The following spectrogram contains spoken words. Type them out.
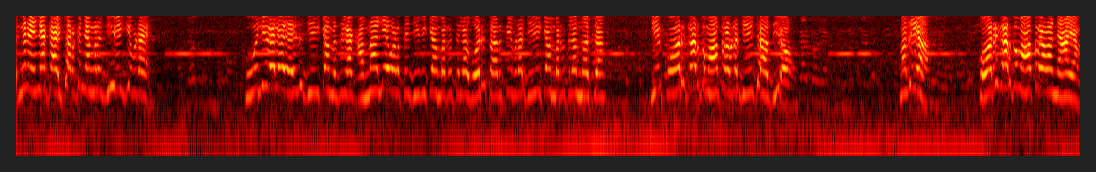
എങ്ങനെ ഞങ്ങൾ ഇവിടെ? കൂലി വില ചെയ്ത് ജീവിക്കാൻ പറ്റില്ല. കന്നാലിയെ വളർത്തി ജീവിക്കാൻ പറ്റത്തില്ല. ഒരു തരത്തിൽ ഇവിടെ ജീവിക്കാൻ പറ്റത്തില്ല എന്ന് വെച്ചാ ഈ കോറിക്കാർക്ക് മാത്രം അവിടെ ജീവിച്ചാൽ മതിയോ? മതിയോ? കോറിക്കാർക്ക് മാത്രമാണ് ന്യായം?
